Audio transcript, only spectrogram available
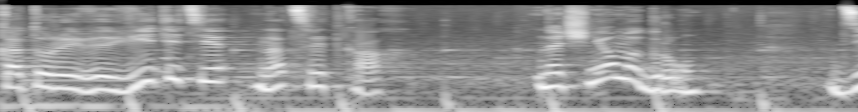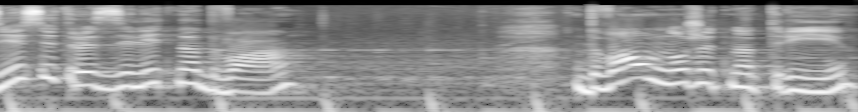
которые вы видите на цветках. Начнем игру. 10 разделить на 2, 2 умножить на 3,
